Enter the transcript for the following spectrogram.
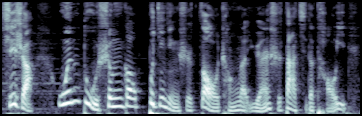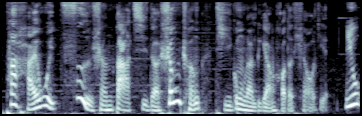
其实啊，温度升高不仅仅是造成了原始大气的逃逸，它还为次生大气的生成提供了良好的条件。哎呦，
